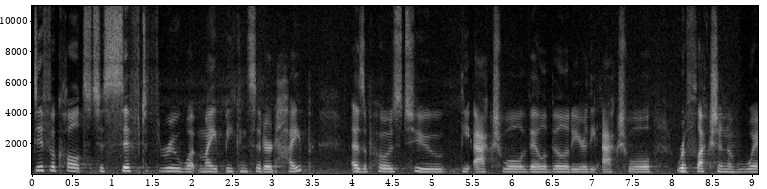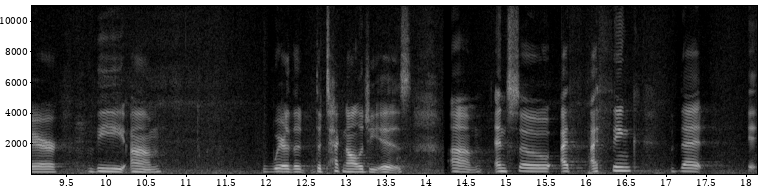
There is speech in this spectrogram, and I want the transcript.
difficult to sift through what might be considered hype as opposed to the actual availability or the actual reflection of where the, um, where the, the technology is. Um, and so I, I think that it,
